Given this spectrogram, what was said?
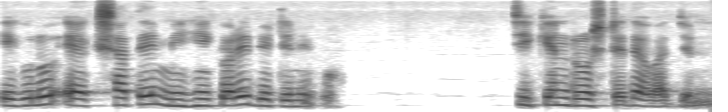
এগুলো একসাথে মিহি করে বেটে নেব চিকেন রোস্টে দেওয়ার জন্য।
